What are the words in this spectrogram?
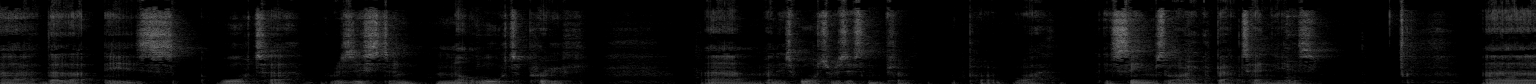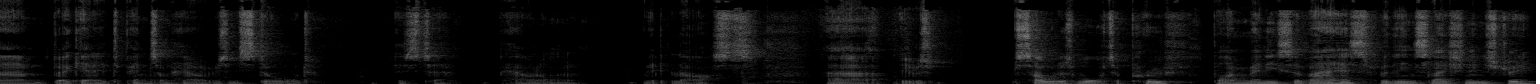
uh, that that is water resistant, not waterproof, um, and it's water resistant for, for well, it seems like about 10 years. Um, but again, it depends on how it was installed as to how long it lasts. Uh, it was sold as waterproof by many surveyors for the insulation industry,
